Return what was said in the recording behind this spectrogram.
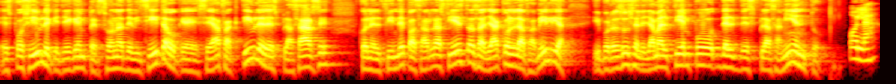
Es posible que lleguen personas de visita o que sea factible desplazarse con el fin de pasar las fiestas allá con la familia y por eso se le llama el tiempo del desplazamiento. Hola,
